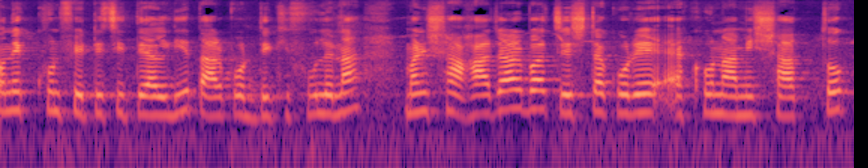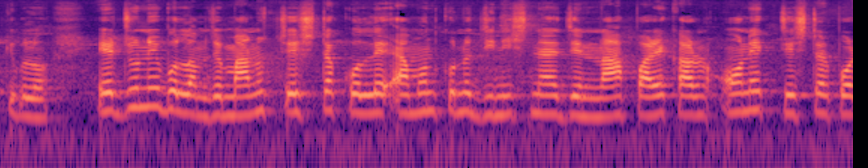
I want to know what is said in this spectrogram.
অনেকক্ষণ ফেটেছি তেল দিয়ে, তারপর দেখি ফুলে না। মানে হাজার হাজারবার চেষ্টা করে এখন আমি সার্থক, কী বললাম এর জন্যই বললাম যে মানুষ চেষ্টা করলে এমন কোনো জিনিস নেয় যে না পারে, কারণ অনেক চেষ্টার পর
